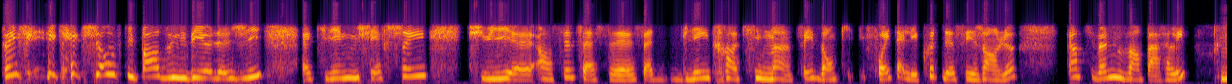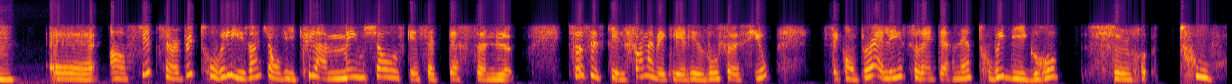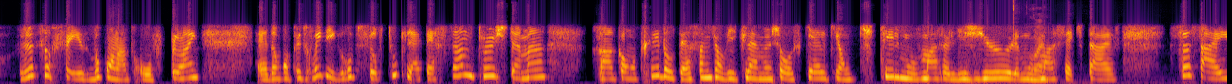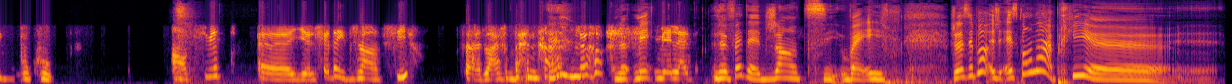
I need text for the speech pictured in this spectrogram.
Tu sais, c'est quelque chose qui part d'une idéologie euh, qui vient nous chercher, puis euh, ensuite ça se, ça vient tranquillement. Tu sais, donc il faut être à l'écoute de ces gens-là quand ils veulent nous en parler. Mm. Euh, ensuite, c'est un peu de trouver les gens qui ont vécu la même chose que cette personne-là. Ça, c'est ce qui est le fun avec les réseaux sociaux, c'est qu'on peut aller sur Internet, trouver des groupes sur tout. Juste sur Facebook, on en trouve plein. Euh, donc, on peut trouver des groupes sur tout, puis la personne peut justement rencontrer d'autres personnes qui ont vécu la même chose qu'elle, qui ont quitté le mouvement religieux, le mouvement sectaire. Ça, ça aide beaucoup. Ensuite, il y a le fait d'être gentil. Ça a l'air banal, là. Le- mais Mais la, le fait d'être gentil, ben, je sais pas, est-ce qu'on a appris euh,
